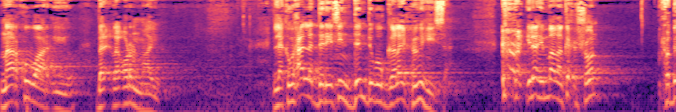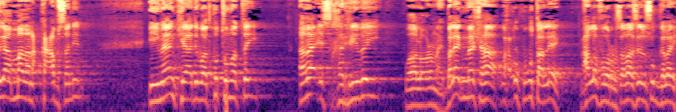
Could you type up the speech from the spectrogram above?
naar ku waar iyo la odhan maayo. Laakiin waxaa la daraysin dembigu galay xumihiisa. Ilaahay maadan ka xishoon rabbigaa maadan ka cabsanin iimaankaadii waad ku tumatay adaa iskharibay waa la odhanaya bal meesha ha wax u kugu taalla eeg. La foorarsa adaa sida isu galay?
